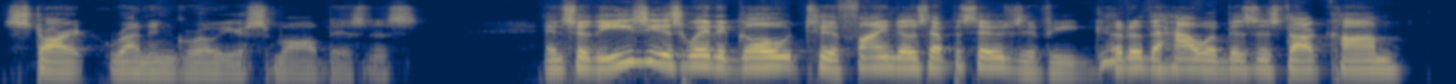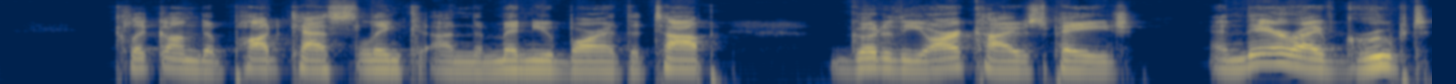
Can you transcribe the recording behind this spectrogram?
start, run, and grow your small business. And so the easiest way to go to find those episodes, if you go to thehowofbusiness.com, click on the podcast link on the menu bar at the top, go to the archives page, and there I've grouped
